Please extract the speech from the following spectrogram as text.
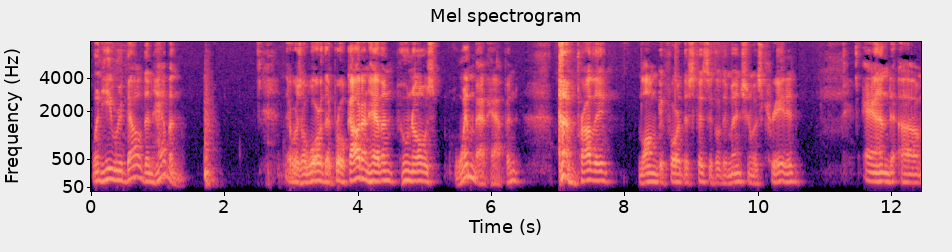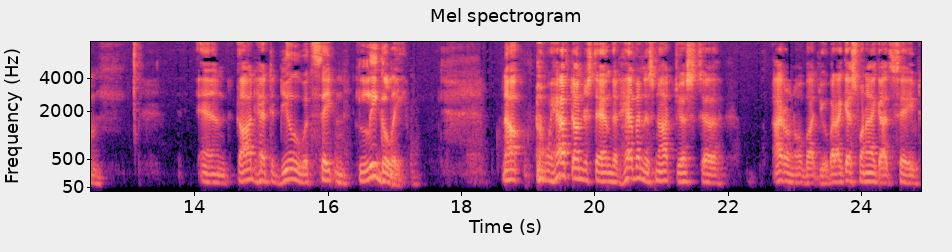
when he rebelled in heaven. There was a war that broke out in heaven. Who knows when that happened? Probably long before this physical dimension was created. And um, and God had to deal with Satan legally. Now, we have to understand that heaven is not just, uh, I don't know about you, but I guess when I got saved,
